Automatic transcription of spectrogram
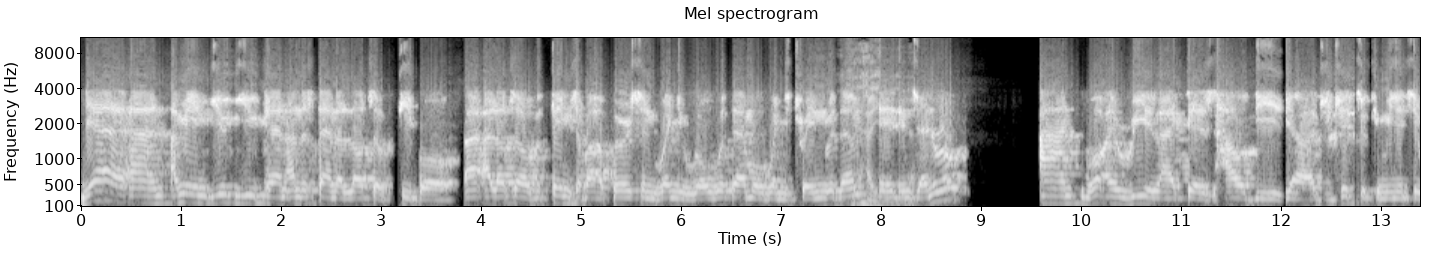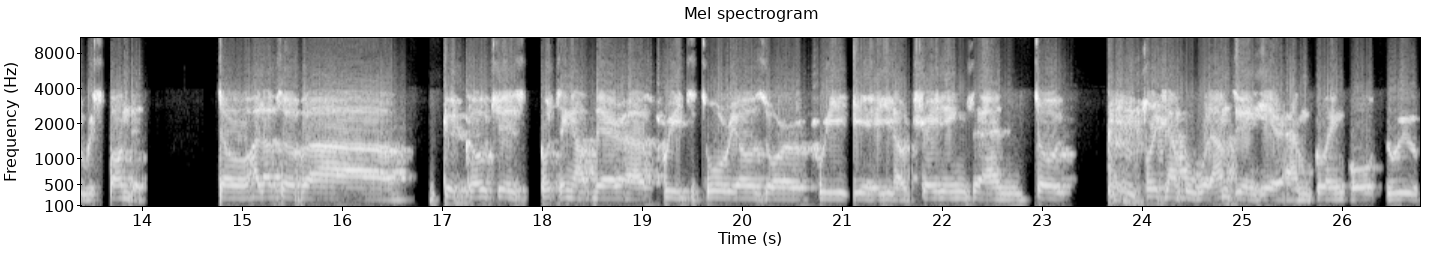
Yeah, and I mean, you you can understand a lot of people, a lot of things about a person when you roll with them or when you train with them Yeah, yeah, in, in general. And what I really liked is how the uh, jiu-jitsu community responded. So a lot of uh, good coaches putting out their uh, free tutorials or free, you know, trainings. And so, for example, what I'm doing here, I'm going all through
